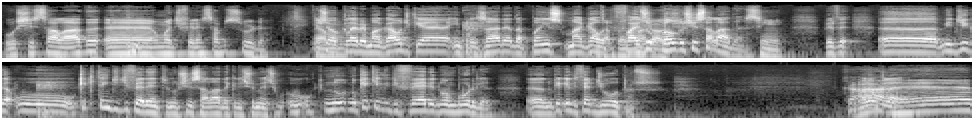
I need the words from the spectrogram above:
o x-salada é uma diferença absurda. Esse é, um- o Kleber Magaldi, que é empresária da Pães Magaldi. Da Pães Faz o Magaldi. pão do X-salada. Sim. Perfeito. Ah, me diga, o, o que, que tem de diferente no X-salada instrumento? O, o- no, no que, que ele difere do hambúrguer? Ah, no que, que ele difere de outros? Agora é o Cara, é...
